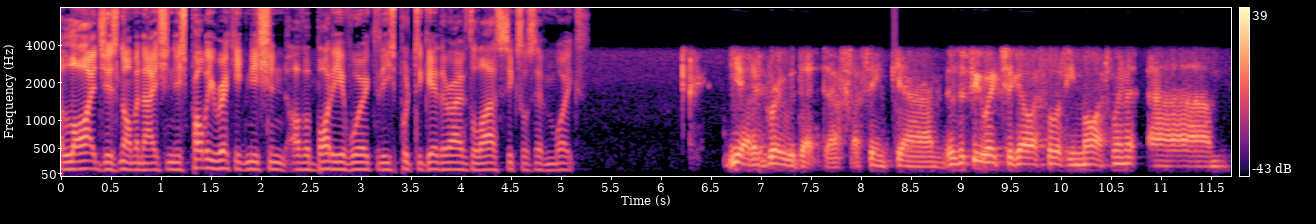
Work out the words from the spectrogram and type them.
Elijah's nomination is probably recognition of a body of work that he's put together over the last six or seven weeks. Yeah, I'd agree with that, Duff. I think um, it was a few weeks ago I thought he might win it um,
